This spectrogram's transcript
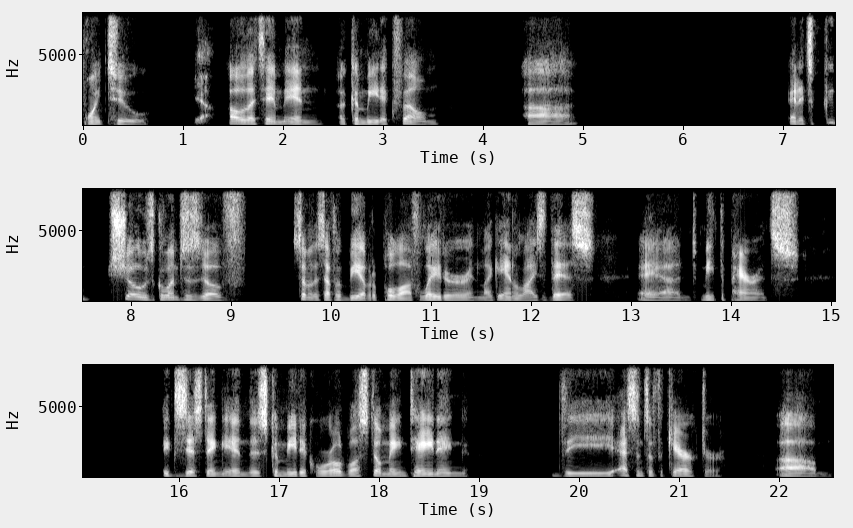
point two. Yeah. Oh, that's him in a comedic film. Uh, and it's it shows glimpses of some of the stuff he'll be able to pull off later and like analyze this and meet the parents existing in this comedic world while still maintaining the essence of the character. Um,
